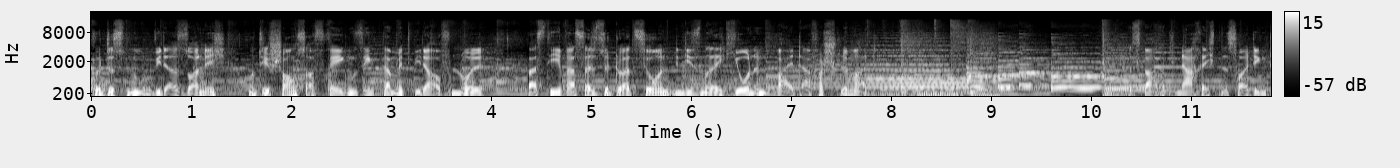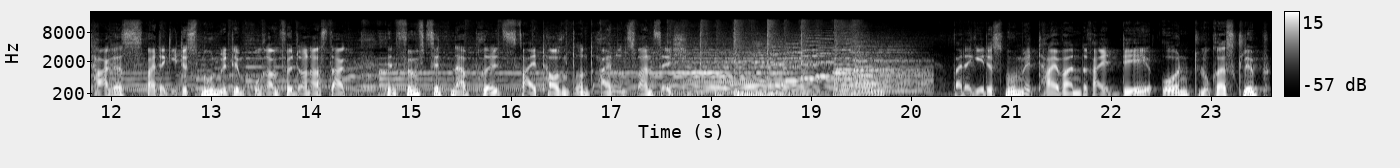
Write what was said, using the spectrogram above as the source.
wird es nun wieder sonnig und die Chance auf Regen sinkt damit wieder auf Null, was die Wassersituation in diesen Regionen weiter verschlimmert waren die Nachrichten des heutigen Tages. Weiter geht es nun mit dem Programm für Donnerstag, den 15. April 2021. Weiter geht es nun mit Taiwan 3D und Lukas Clip.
